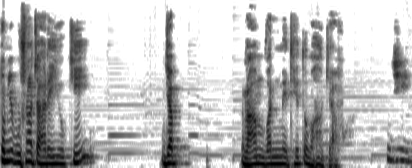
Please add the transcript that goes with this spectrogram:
तुम ये पूछना चाह रही हो कि जब राम वन में थे तो वहाँ क्या हुआ? जी।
